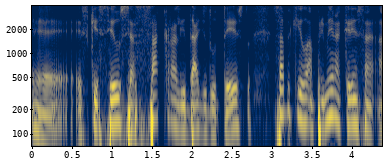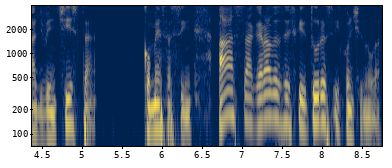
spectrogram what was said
é, esqueceu-se a sacralidade do texto. Sabe que a primeira crença adventista começa assim: as sagradas escrituras e continua.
